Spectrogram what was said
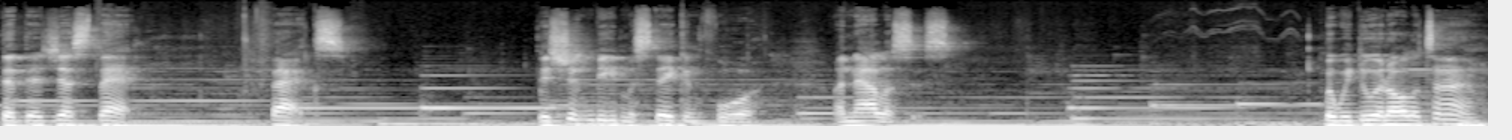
that they're just that facts. They shouldn't be mistaken for analysis. But we do it all the time.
